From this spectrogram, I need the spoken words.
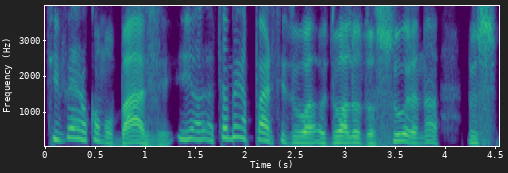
tiveram como base, e a, também a parte do, do Alô Doçura, né, nos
